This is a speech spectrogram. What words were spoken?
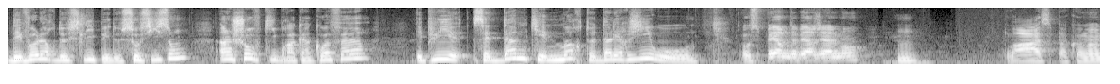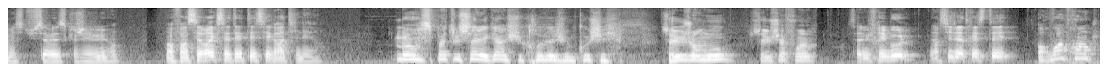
des voleurs de slip et de saucissons, un chauve qui braque un coiffeur, et puis euh, cette dame qui est morte d'allergie au... Au sperme de berger allemand Hmm. Bah c'est pas commun, mais si tu savais ce que j'ai vu. Hein. Enfin c'est vrai que cet été c'est gratiné. Hein. Bon, c'est pas tout ça, les gars, je suis crevé, je vais me coucher. Salut Jean Mou, salut Chafouin. Salut Friboul, merci d'être resté. Au revoir Franck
